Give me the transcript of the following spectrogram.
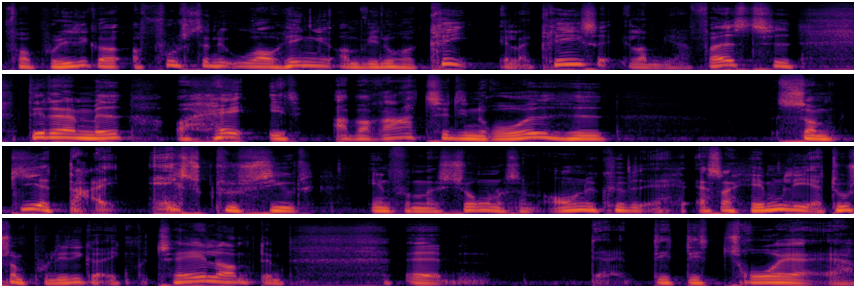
for politikere og fuldstændig uafhængige, om vi nu har krig eller krise, eller om vi har fredstid. Det der med at have et apparat til din rådighed, som giver dig eksklusivt informationer, som ovenikøbet er så hemmelige, at du som politiker ikke må tale om dem. Øh, det, det tror jeg er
